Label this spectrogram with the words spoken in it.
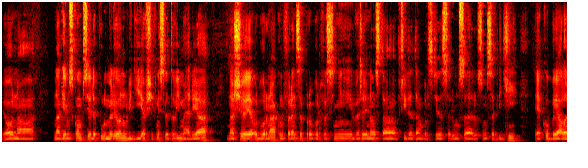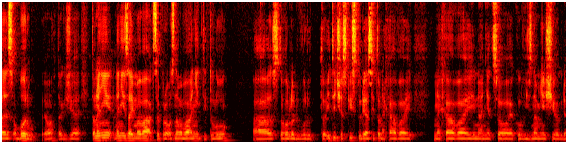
Jo, na, na Gamescom přijede půl milionu lidí a všechny světové média. Naše je odborná konference pro profesní veřejnost a přijde tam prostě 700, 800 lidí, jakoby ale z oboru, jo? takže to není, není zajímavá akce pro oznamování titulu a z tohohle důvodu to i ty český studia si to nechávají nechávají na něco jako významnějšího, kde,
